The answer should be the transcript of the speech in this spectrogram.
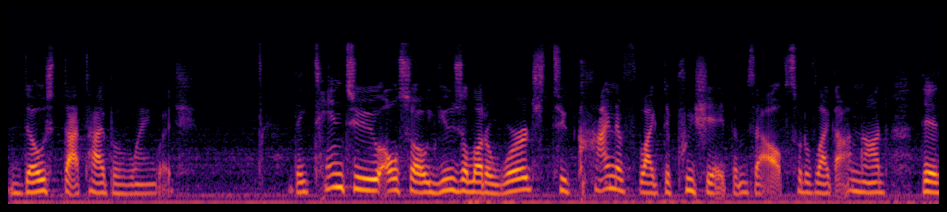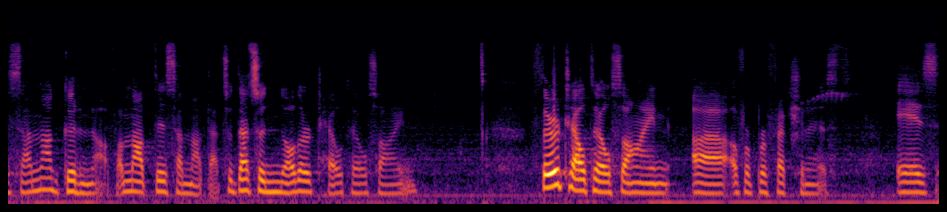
Those, that type of language. They tend to also use a lot of words to kind of like depreciate themselves, sort of like, I'm not this, I'm not good enough, I'm not this, I'm not that. So that's another telltale sign. Third telltale sign uh, of a perfectionist is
